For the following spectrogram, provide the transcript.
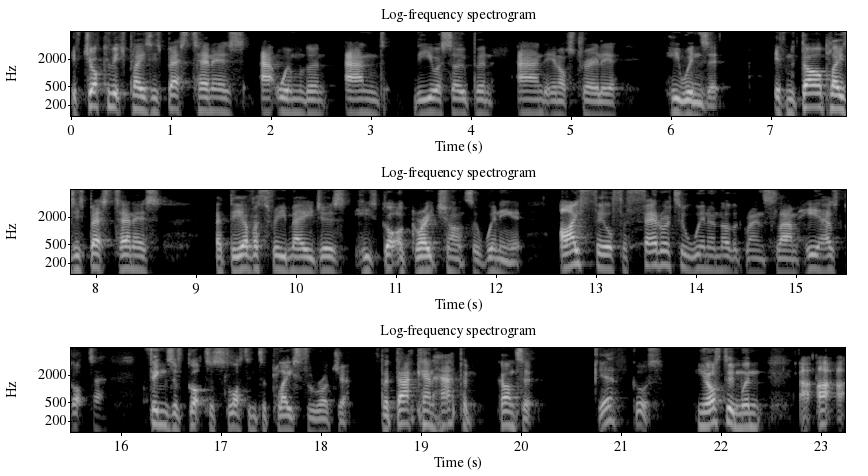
If Djokovic plays his best tennis at Wimbledon and the US Open and in Australia, he wins it. If Nadal plays his best tennis at the other three majors, he's got a great chance of winning it. I feel for Federer to win another Grand Slam, he has got to things have got to slot into place for Roger. But that can happen, can't it? Yeah, of course. You know, often when I, I,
